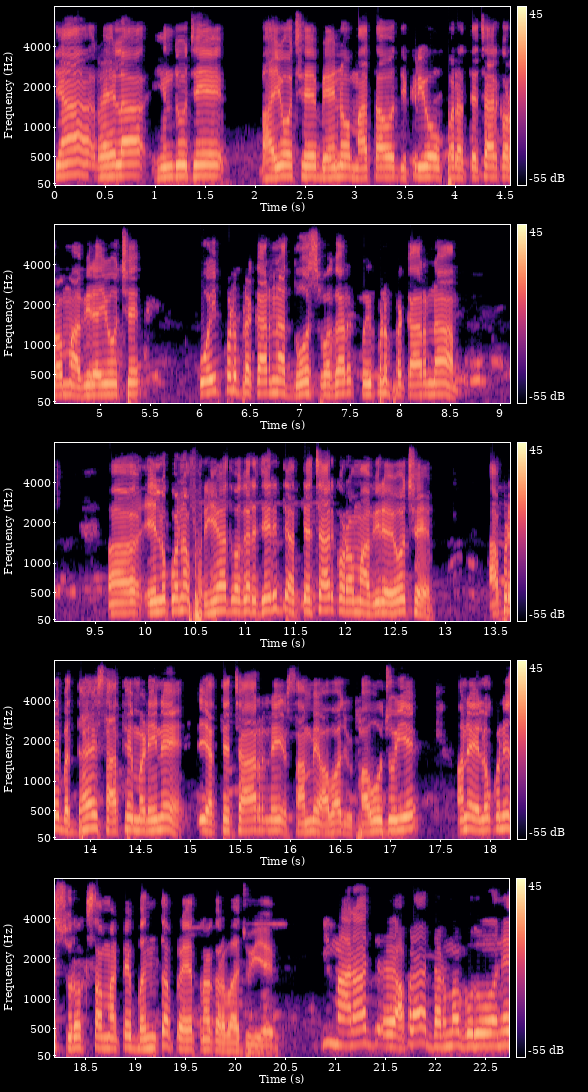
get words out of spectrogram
ત્યાં રહેલા હિન્દુ જે ભાઈઓ છે, બહેનો, માતાઓ, દીકરીઓ ઉપર અત્યાચાર કરવામાં આવી રહ્યો છે. કોઈ પણ પ્રકારના દોષ વગર, કોઈ પણ પ્રકારના એ લોકોના ફરિયાદ વગર જે રીતે અત્યાચાર કરવામાં આવી રહ્યો છે આપણે બધાએ સાથે મળીને એ અત્યાચારને સામે અવાજ ઉઠાવવો જોઈએ અને એ લોકોની સુરક્ષા માટે બનતા પ્રયત્ન કરવા જોઈએ. જી મહારાજ આપણા ધર્મગુરુઓને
